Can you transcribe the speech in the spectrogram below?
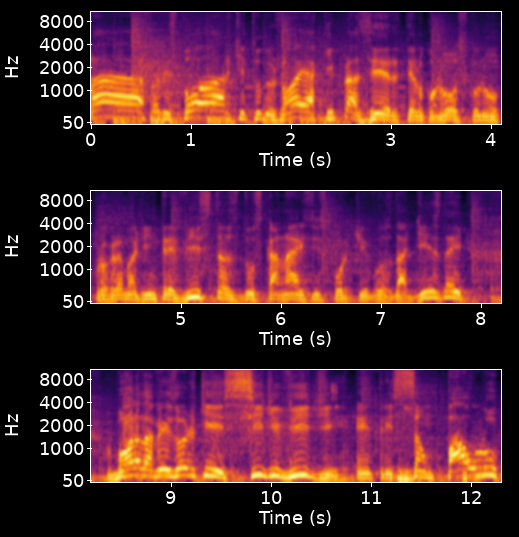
Olá, fã do esporte, tudo jóia? Que prazer tê-lo conosco no programa de entrevistas dos canais esportivos da Disney. Bola da vez hoje que se divide entre São Paulo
